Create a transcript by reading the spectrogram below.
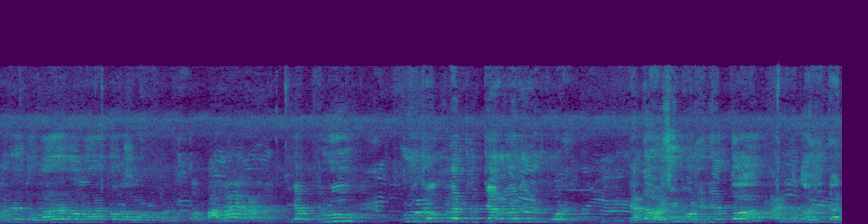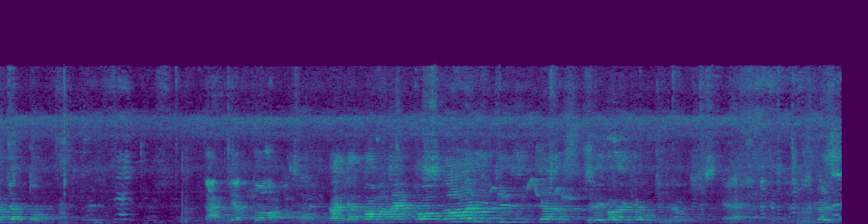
মানে ডলাৰে ডলাৰে টকা লাগে পালা আৰু এতিয়া পুৰুষ পুৰুষক বোলে দুটা লগাই যদি পৰে এটা হৈছে মধিনত্ব আৰু এটা হৈছে দাৰ্যত্ব ৰাজ্যত্ব ৰাজ্যত্ব মানে টকা আৰু তিনি সেইগৰাকীয়ে বুজি হে? বুজি পাইছে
